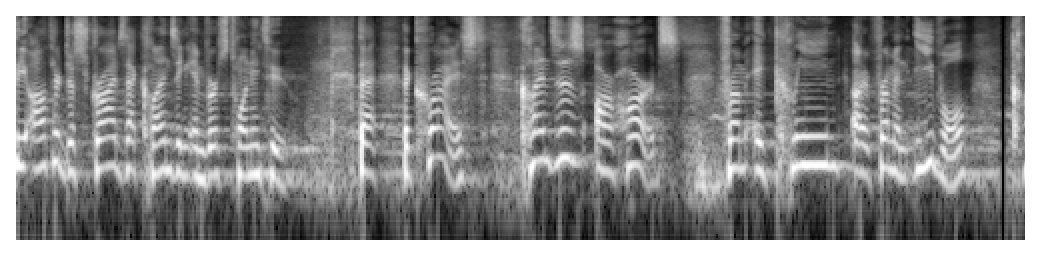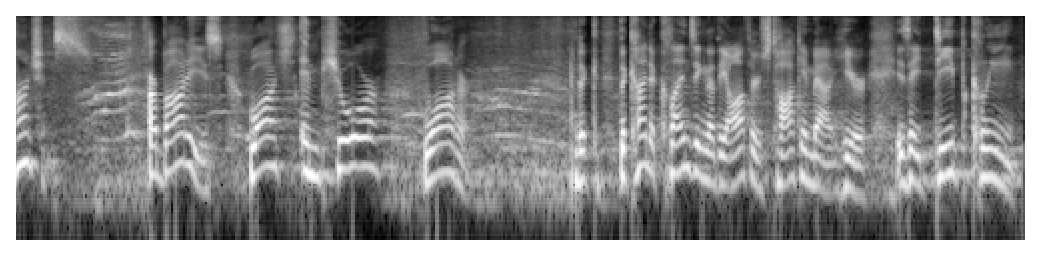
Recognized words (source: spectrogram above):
the author describes that cleansing in verse 22 that, the Christ cleanses our hearts from a clean, or from an evil conscience. Our bodies washed in pure water. The, the kind of cleansing that the author is talking about here is a deep clean.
